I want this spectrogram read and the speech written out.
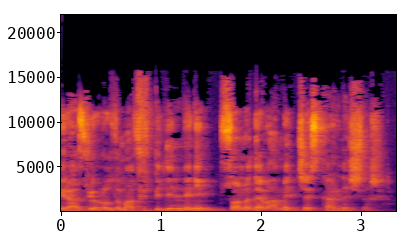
Biraz yoruldum hafif bir dinleneyim. Sonra devam edeceğiz kardeşler.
